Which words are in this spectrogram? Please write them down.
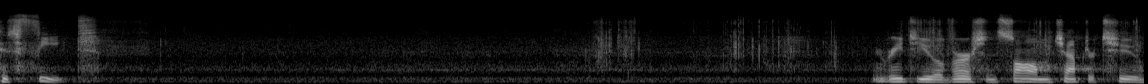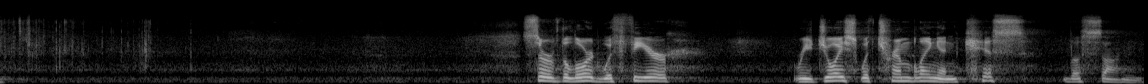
his feet. Let me read to you a verse in Psalm chapter 2. Serve the Lord with fear, rejoice with trembling, and kiss the Son.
